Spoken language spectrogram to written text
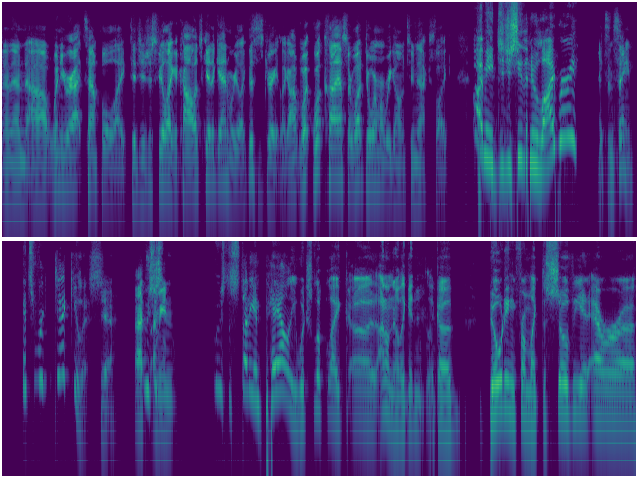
And then uh, when you were at Temple, like, did you just feel like a college kid again? Where you're like, this is great. Like, uh, what what class or what dorm are we going to next? Like, I mean, did you see the new library? It's insane. It's ridiculous. Yeah, that's. I mean, we used to study in Paley, which looked like uh, I don't know, like in like a building from like the Soviet era,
